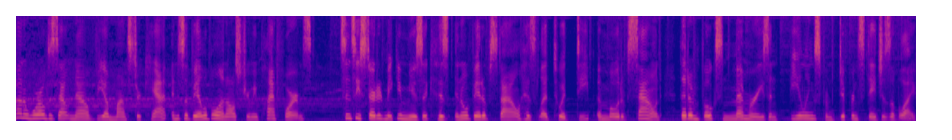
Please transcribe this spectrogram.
Upon World is out now via Monstercat and is available on all streaming platforms. Since he started making music, his innovative style has led to a deep, emotive sound that invokes memories and feelings from different stages of life.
